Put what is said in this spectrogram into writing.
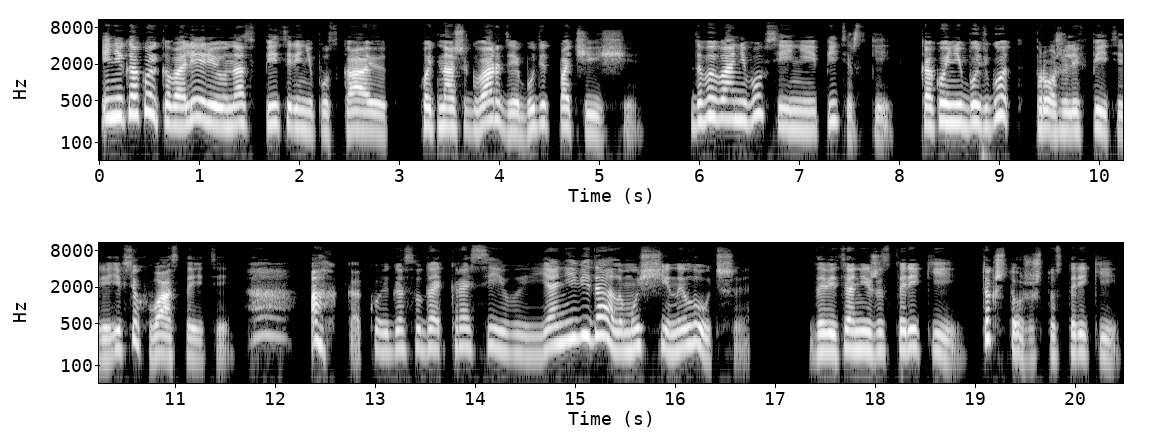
и никакой кавалерии у нас в Питере не пускают, хоть наша гвардия будет почище. Да вы, Ваня, вовсе и не питерский. Какой-нибудь год прожили в Питере и все хвастаете. Ах, какой государь красивый! Я не видала мужчины лучше. Да ведь они же старики. Так что же, что старики?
